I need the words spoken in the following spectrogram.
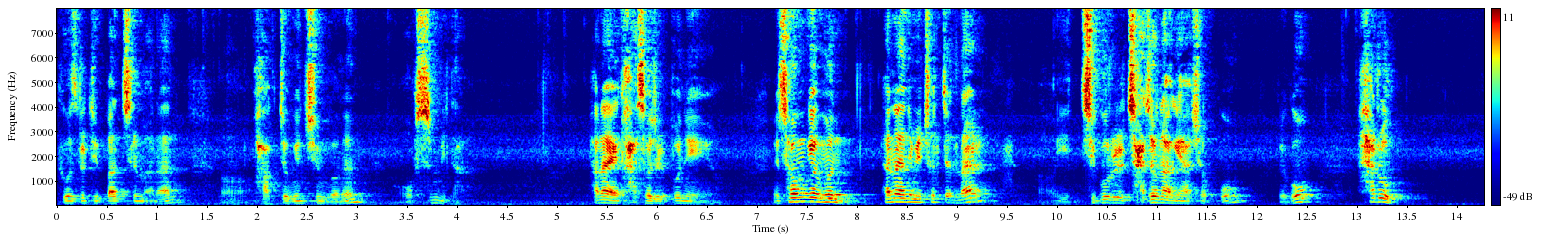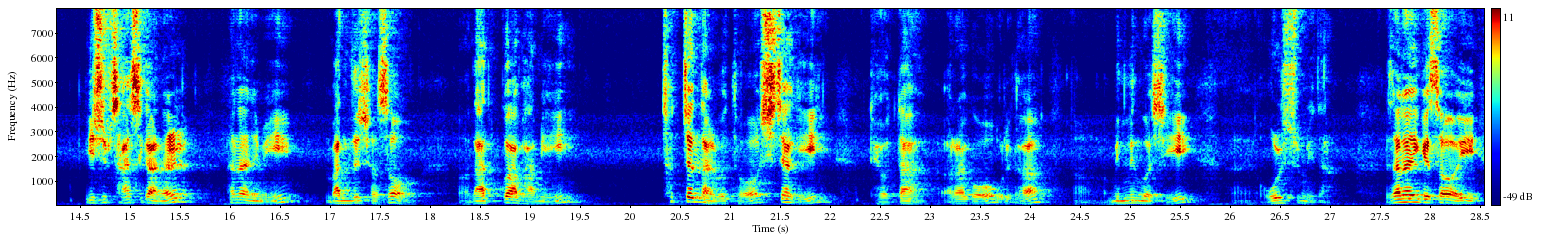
그것을 뒷받칠 만한 어, 과학적인 증거는 없습니다. 하나의 가설일 뿐이에요. 성경은 하나님이 첫째 날 어, 이 지구를 자전하게 하셨고 그리고 하루 24시간을 하나님이 만드셔서 어, 낮과 밤이 첫째 날부터 시작이 되었다라고 우리가 어, 믿는 것이 어, 옳습니다. 하나님께서 이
